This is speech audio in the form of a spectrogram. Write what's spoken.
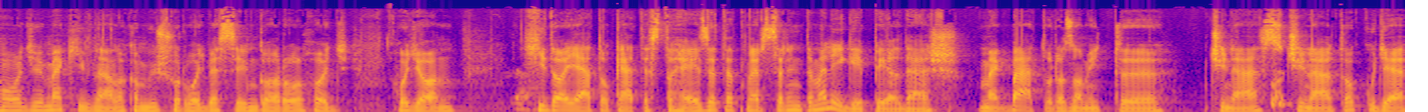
hogy meghívnálak a műsorba, hogy beszéljünk arról, hogy hogyan hidaljátok át ezt a helyzetet, mert szerintem eléggé példás, meg bátor az, amit csinálsz, csináltok. Ugye,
